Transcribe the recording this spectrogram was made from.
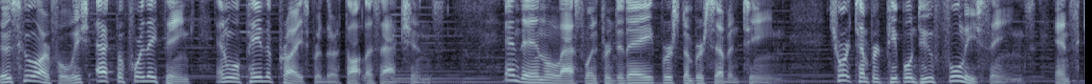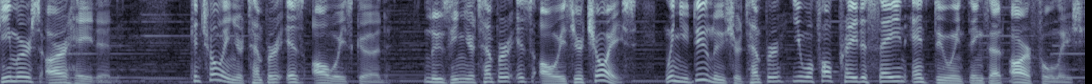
Those who are foolish act before they think and will pay the price for their thoughtless actions. And then the last one for today, verse number 17. Short tempered people do foolish things, and schemers are hated. Controlling your temper is always good. Losing your temper is always your choice. When you do lose your temper, you will fall prey to saying and doing things that are foolish.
